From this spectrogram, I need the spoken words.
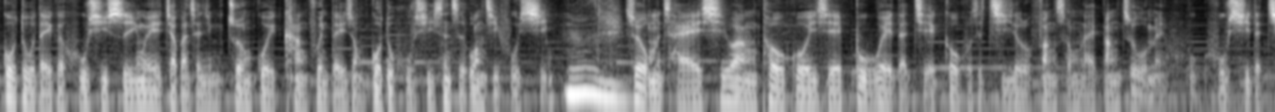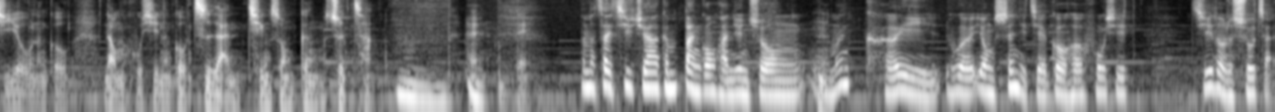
过度的一个呼吸，是因为交感神经作用过于亢奋的一种过度呼吸，甚至忘记呼吸。嗯，所以我们才希望透过一些部位的结构或是肌肉的放松，来帮助我们呼呼吸的肌肉能够让我们呼吸能够自然、轻松、更顺畅。嗯，嗯，对。那么在居家跟办公环境中，我们可以如果用身体结构和呼吸肌肉的舒展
